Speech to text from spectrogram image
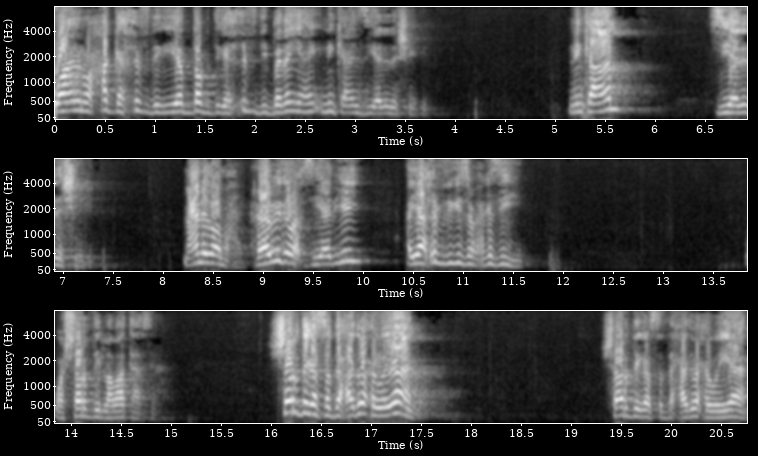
waa inuu xagga xifdiga iyo dabdiga xifdi badan yahay ninka aan ziyaadada sheegin. Ninka aan ziyaadada sheegin macnaheed waa maxay? Raawiga wax siyaadiyey ayaa xifdigiisa wax ka sii yihiin waa shardi labaataasna. Shardiga saddexaad waxa weeyaan. Shardiga saddexaad waxa weeyaan.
